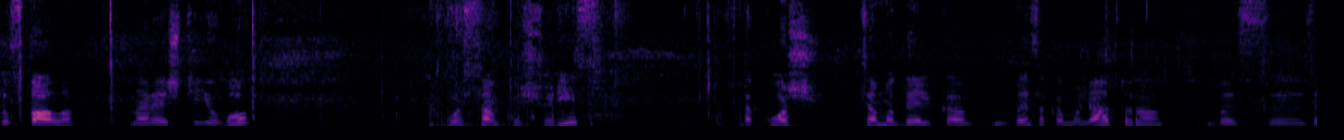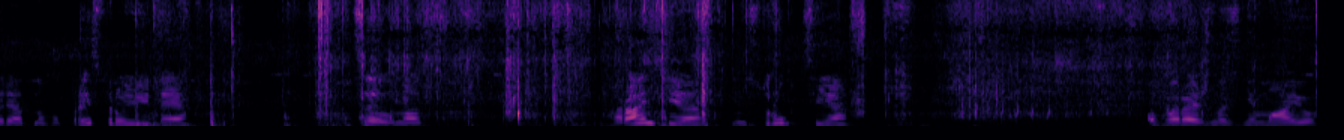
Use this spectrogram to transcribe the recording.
Достала нарешті його. Ось сам кущоріз. Також ця моделька без акумулятора, без е, зарядного пристрою йде. Це у нас гарантія, інструкція. Обережно знімаю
